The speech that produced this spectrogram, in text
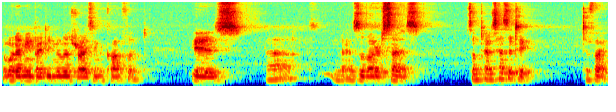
And what I mean by demilitarizing a conflict is, uh, you know, as the letter says, sometimes hesitate to fight,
